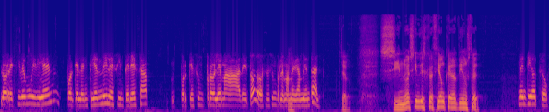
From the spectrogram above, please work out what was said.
lo recibe muy bien porque lo entiende y les interesa porque es un problema de todos, es un problema medioambiental. Claro. Si no es indiscreción, ¿qué edad tiene usted? 28.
